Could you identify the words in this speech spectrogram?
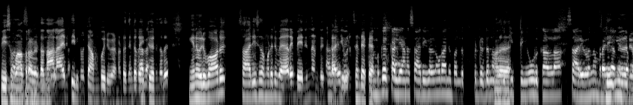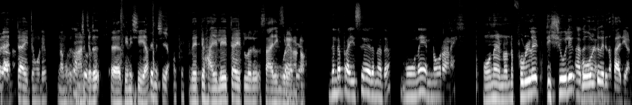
പീസ് Colours മാത്രമാണ് കേട്ടോ. വരുന്നത്. നാലായിരത്തി ഇരുന്നൂറ്റി അമ്പത് രൂപയാണ് കേട്ടോ ഇതിന്റെ റേറ്റ് വരുന്നത്. ഇങ്ങനെ ഒരുപാട് സാരീസ് നമ്മുടെ ഒരു വേറെ വരുന്നുണ്ട്. ഒക്കെ. നമുക്ക് കല്യാണ സാരികളോട് അനുബന്ധപ്പെട്ടിട്ട് നമുക്ക്. ഗിഫ്റ്റിംഗ് കൊടുക്കാനുള്ള സാരികൾ നമ്മുടെ ഐറ്റം കൂടി നമുക്ക് കാണിച്ചിട്ട് ഫിനിഷ് ചെയ്യാം. ഫിനിഷ് ചെയ്യാം. ഇത് ഏറ്റവും ഹൈലൈറ്റ് ആയിട്ടുള്ള ഒരു സാരിയും കൂടിയാണ് കേട്ടോ. ഇതിന്റെ പ്രൈസ് വരുന്നത് മൂന്ന് എണ്ണൂറാണ്. മൂന്ന് എണ്ണൂറിന്റെ ഫുള്ള് ടിഷ്യൂൽ ഗോൾഡ് വരുന്ന സാരിയാണ്.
